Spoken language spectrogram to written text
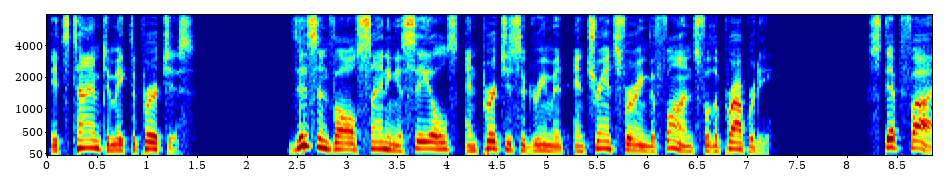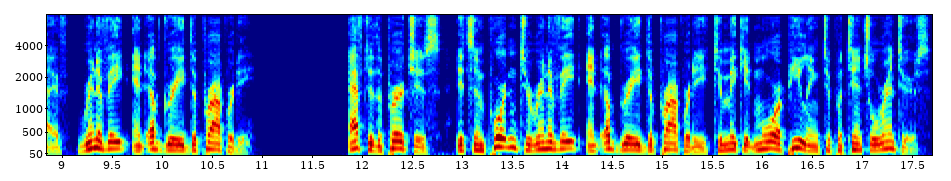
it's time to make the purchase. This involves signing a sales and purchase agreement and transferring the funds for the property. Step 5. Renovate and upgrade the property. After the purchase, it's important to renovate and upgrade the property to make it more appealing to potential renters.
